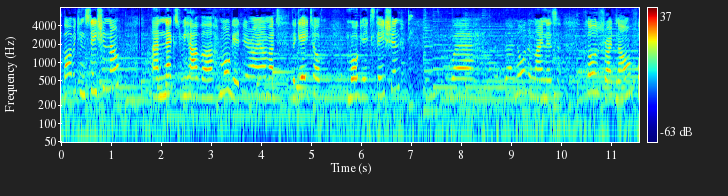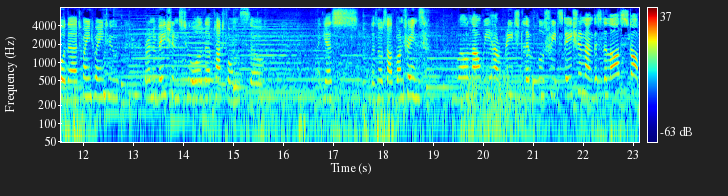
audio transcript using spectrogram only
Barbican Station now. And next we have uh, Moorgate. Here I am at the gate of Moorgate Station where the Northern Line is closed right now for the 2022 renovations to all the platforms. So I guess there's no southbound trains. Well, now we have reached Liverpool Street Station and this is the last stop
